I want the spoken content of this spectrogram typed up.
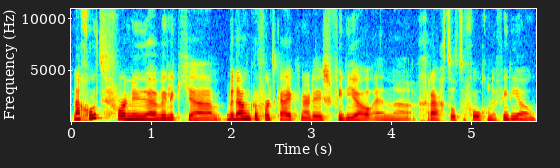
nou goed, voor nu uh, wil ik je bedanken voor het kijken naar deze video en uh, graag tot de volgende video.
